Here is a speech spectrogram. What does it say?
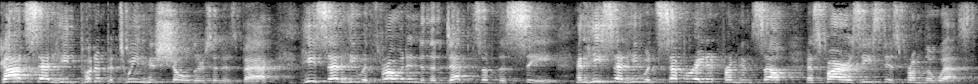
God said he'd put it between his shoulders and his back. He said he would throw it into the depths of the sea. And he said he would separate it from himself as far as east is from the west.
